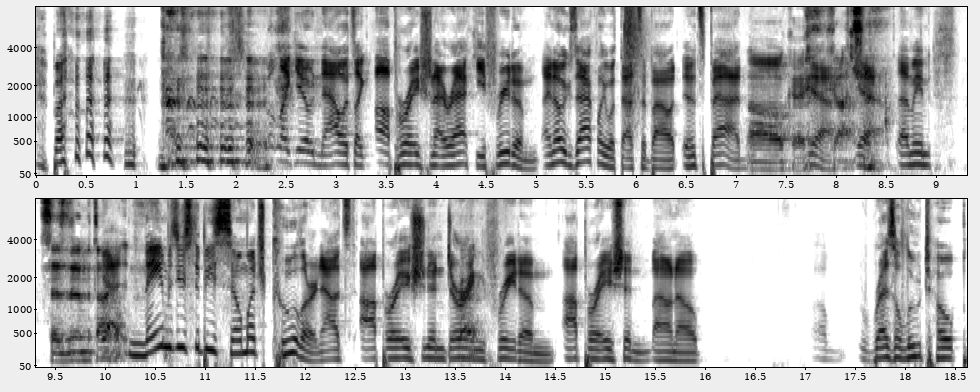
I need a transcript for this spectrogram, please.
but but like you know now it's like Operation Iraqi Freedom. I know exactly what that's about, and it's bad. oh, okay. yeah, gotcha. yeah. I mean, Says it in the yeah, title. names used to be so much cooler. Now it's Operation Enduring Right. Freedom, Operation I don't know, uh, Resolute Hope.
